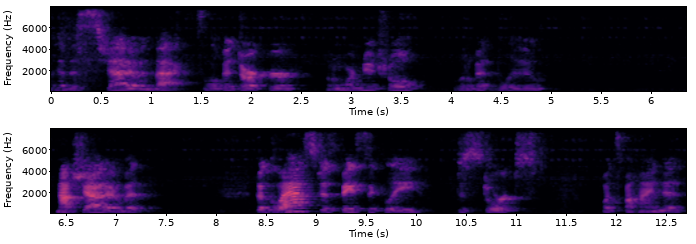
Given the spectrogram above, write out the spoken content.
Look at this shadow in the back. It's a little bit darker, a little more neutral, a little bit blue. Not shadow, but the glass just basically distorts what's behind it.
